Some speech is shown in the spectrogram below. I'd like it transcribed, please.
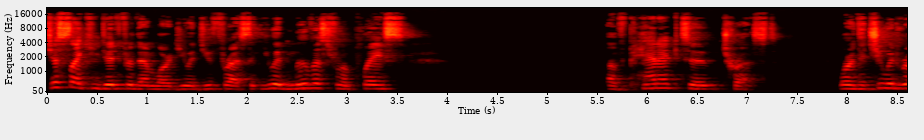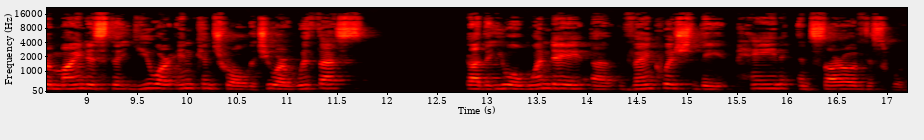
just like you did for them, Lord, you would do for us, that you would move us from a place of panic to trust Lord, that you would remind us that you are in control, that you are with us. God, that you will one day uh, vanquish the pain and sorrow of this world.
